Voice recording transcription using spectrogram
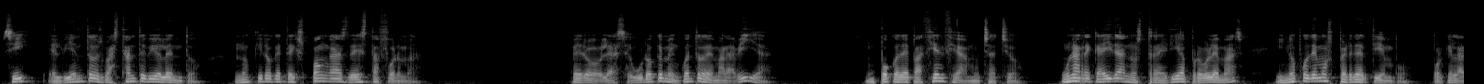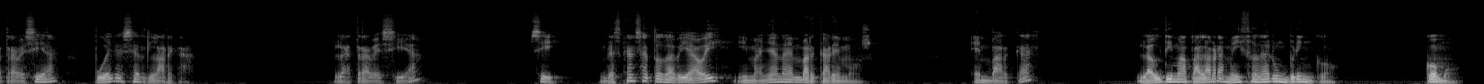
Sí, el viento es bastante violento. No quiero que te expongas de esta forma. Pero le aseguro que me encuentro de maravilla. Un poco de paciencia, muchacho. Una recaída nos traería problemas y no podemos perder tiempo, porque la travesía puede ser larga. ¿La travesía? Sí, Descansa todavía hoy y mañana embarcaremos. ¿Embarcar? La última palabra me hizo dar un brinco. ¿Cómo?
